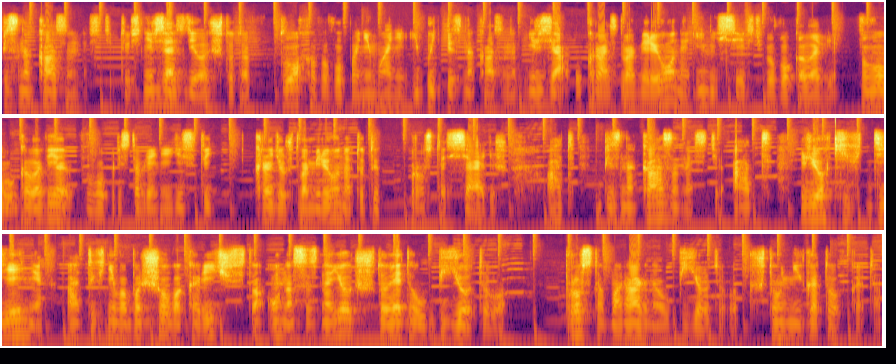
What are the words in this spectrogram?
безнаказанности. То есть нельзя сделать что-то плохо в его понимании и быть безнаказанным. Нельзя украсть 2 миллиона и не сесть в его голове. В его голове, в его представлении, если ты крадешь 2 миллиона, то ты просто сядешь от безнаказанности, от легких денег, от их большого количества. Он осознает, что это убьет его. Просто морально убьет его, что он не готов к этому.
